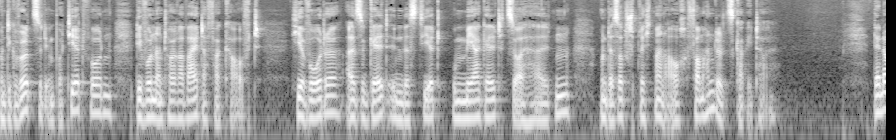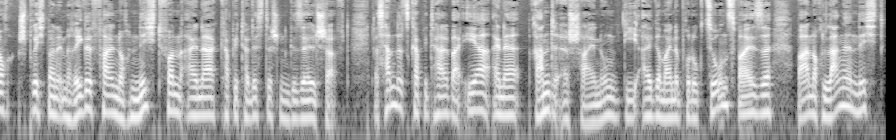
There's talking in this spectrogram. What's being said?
Und die Gewürze, die importiert wurden, die wurden dann teurer weiterverkauft. Hier wurde also Geld investiert, um mehr Geld zu erhalten, und deshalb spricht man auch vom Handelskapital. Dennoch spricht man im Regelfall noch nicht von einer kapitalistischen Gesellschaft. Das Handelskapital war eher eine Randerscheinung, die allgemeine Produktionsweise war noch lange nicht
